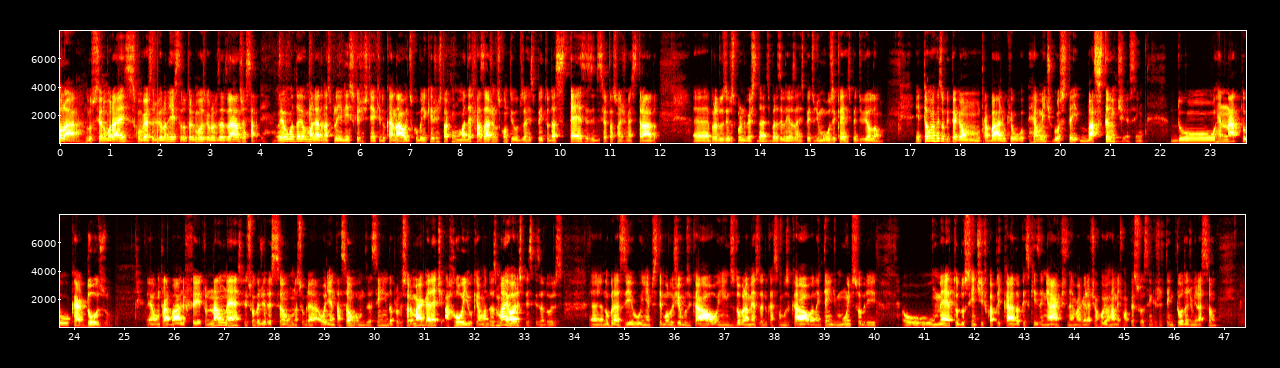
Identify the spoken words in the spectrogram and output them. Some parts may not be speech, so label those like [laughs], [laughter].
Olá, Luciano Moraes, conversa de violonista, doutor de música, já sabe. Eu dei uma olhada nas playlists que a gente tem aqui do canal e descobri que a gente está com uma defasagem nos conteúdos a respeito das teses e dissertações de mestrado é, produzidos por universidades brasileiras a respeito de música e a respeito de violão. Então eu resolvi pegar um trabalho que eu realmente gostei bastante, assim, do Renato Cardoso. É um trabalho feito na Unesp sob a direção, né, sobre a orientação, vamos dizer assim, da professora Margarete Arroio, que é uma das maiores pesquisadoras é, no Brasil em epistemologia musical, em desdobramentos da educação musical. Ela entende muito sobre o, o, método científico aplicado à pesquisa em artes, né? Margarete Arroyo é realmente uma pessoa assim que a gente tem toda admiração.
